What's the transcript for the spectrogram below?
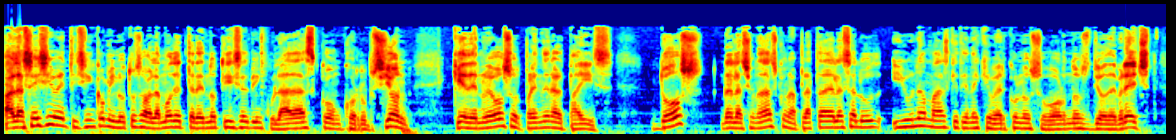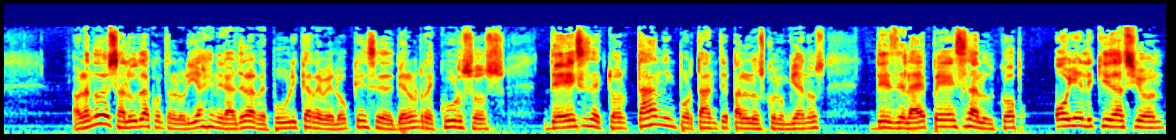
A las 6 y 25 minutos hablamos de tres noticias vinculadas con corrupción que de nuevo sorprenden al país. Dos relacionadas con la plata de la salud y una más que tiene que ver con los sobornos de Odebrecht. Hablando de salud, la Contraloría General de la República reveló que se desviaron recursos de ese sector tan importante para los colombianos desde la EPS Salud Cop, hoy en liquidación,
